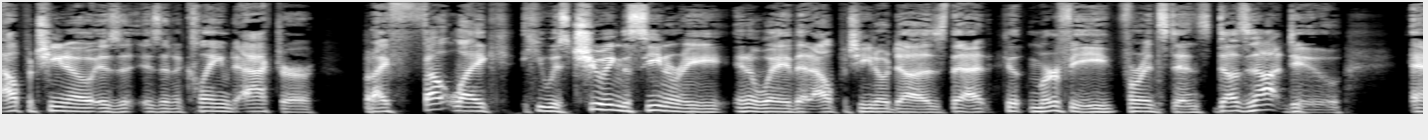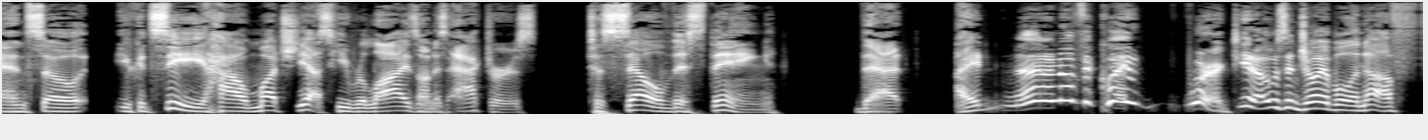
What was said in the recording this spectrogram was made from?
Al Pacino is is an acclaimed actor, but I felt like he was chewing the scenery in a way that Al Pacino does that Murphy, for instance, does not do, and so you could see how much yes he relies on his actors to sell this thing that I I don't know if it quite worked. You know, it was enjoyable enough.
